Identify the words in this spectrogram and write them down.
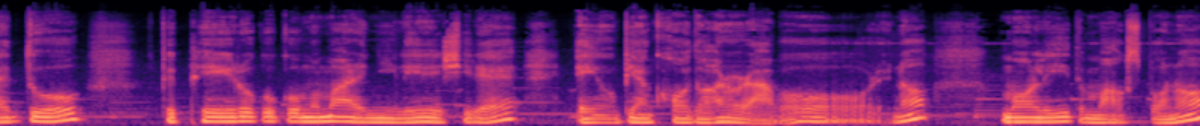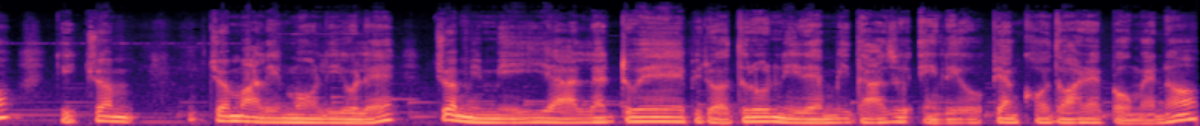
လည်းသူ့ကို ဖေဖေတို့ကိုကိုမမရဲ့ညီလေးတွေရှိတယ်အိမ်ကိုပြန်ခေါ်သွားတော့တာပေါ့တဲ့နော် Molly the mouse ပေါ့နော်ဒီကြွတ်ကြွတ်မလေး Molly ကိုလည်းကြွတ်မီမီကြီးကလက်တွဲပြီးတော့သူတို့နေတဲ့မိသားစုအိမ်လေးကိုပြန်ခေါ်သွားတဲ့ပုံပဲနော်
